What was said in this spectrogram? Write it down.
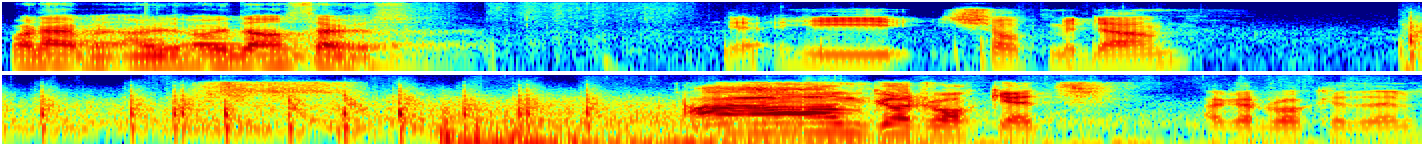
What happened? Are, are you downstairs? Yeah, he shot me down. Ah, I'm got rocket. I got rocket then.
